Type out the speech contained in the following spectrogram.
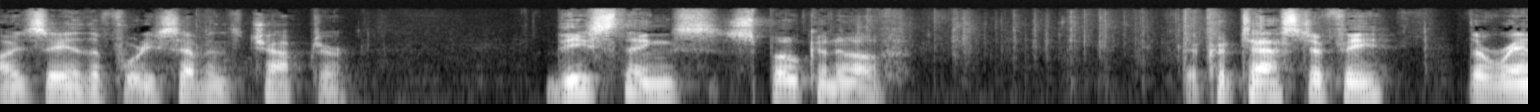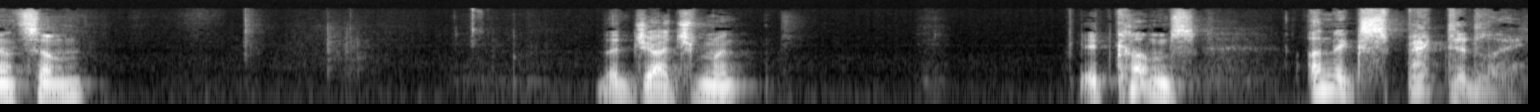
Isaiah the 47th chapter, these things spoken of the catastrophe, the ransom, the judgment it comes unexpectedly,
